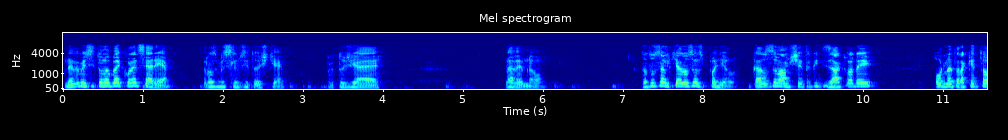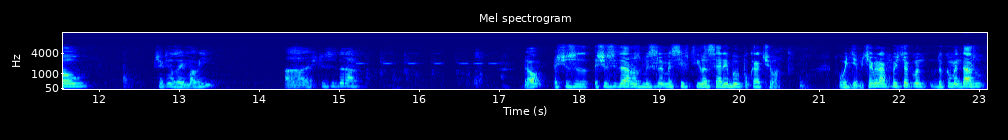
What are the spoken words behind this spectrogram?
nevím, jestli tohle bude konec série. Rozmyslím si to ještě, protože nevím, no. To, co jsem chtěl, to jsem splnil. Ukázal jsem vám všechny takový ty základy, odlet raketou, všechno zajímavý. A ještě si teda... Jo, ještě si, ještě si teda rozmyslím, jestli v téhle sérii budu pokračovat. Uvidím. Když mi napište do komentářů,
